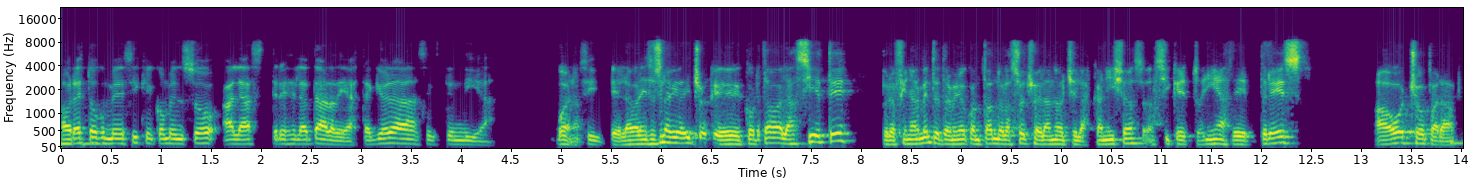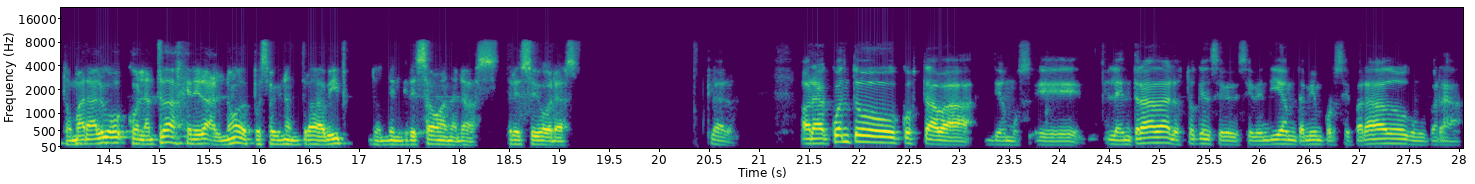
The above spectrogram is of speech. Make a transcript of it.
Ahora esto me decís que comenzó a las 3 de la tarde, ¿hasta qué hora se extendía? Bueno, sí, eh, la organización había dicho que cortaba a las 7, pero finalmente terminó contando a las 8 de la noche las canillas, así que tenías de 3 a 8 para tomar algo con la entrada general, ¿no? Después había una entrada VIP donde ingresaban a las 13 horas. Claro. Ahora, ¿cuánto costaba, digamos, eh, la entrada? ¿Los tokens se, vendían también por separado, como para,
